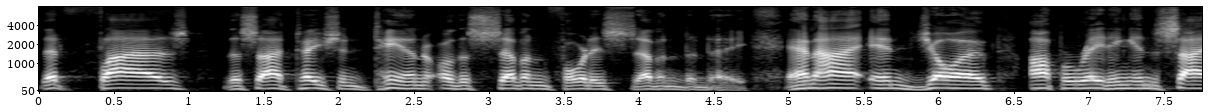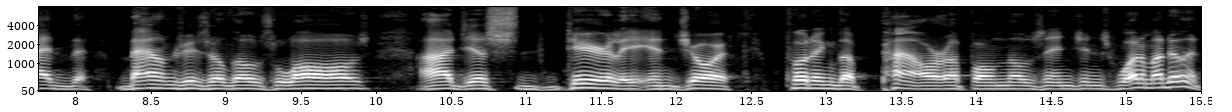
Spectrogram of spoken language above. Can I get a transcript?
that flies the Citation 10 or the 747 today. And I enjoy operating inside the boundaries of those laws. I just dearly enjoy putting the power up on those engines. What am I doing?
